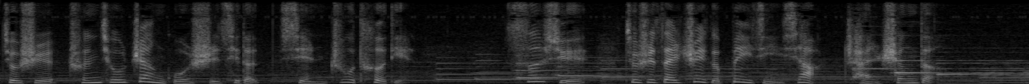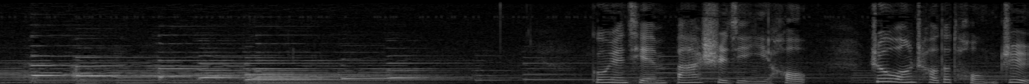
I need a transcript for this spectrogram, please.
就是春秋战国时期的显著特点。私学。就是在这个背景下产生的。公元前八世纪以后，周王朝的统治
